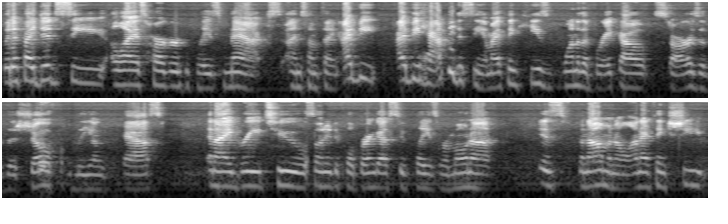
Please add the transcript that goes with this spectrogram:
But if I did see Elias Harger, who plays Max, on something, I'd be I'd be happy to see him. I think he's one of the breakout stars of the show from the young cast. And I agree too. Sonia Nicole Bringas, who plays Ramona, is phenomenal, and I think she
